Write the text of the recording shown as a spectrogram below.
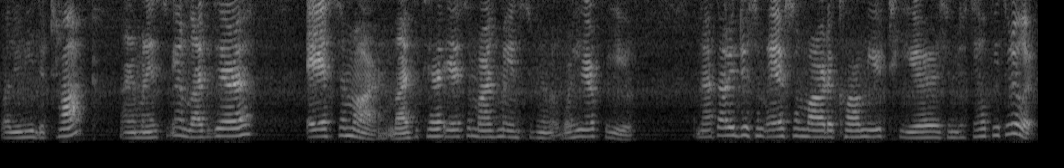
Well, you need to talk, I am on Instagram, Liza Terra ASMR. Liza Terra ASMR is my Instagram, but we're here for you. And I thought I'd do some ASMR to calm your tears and just to help you through it.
